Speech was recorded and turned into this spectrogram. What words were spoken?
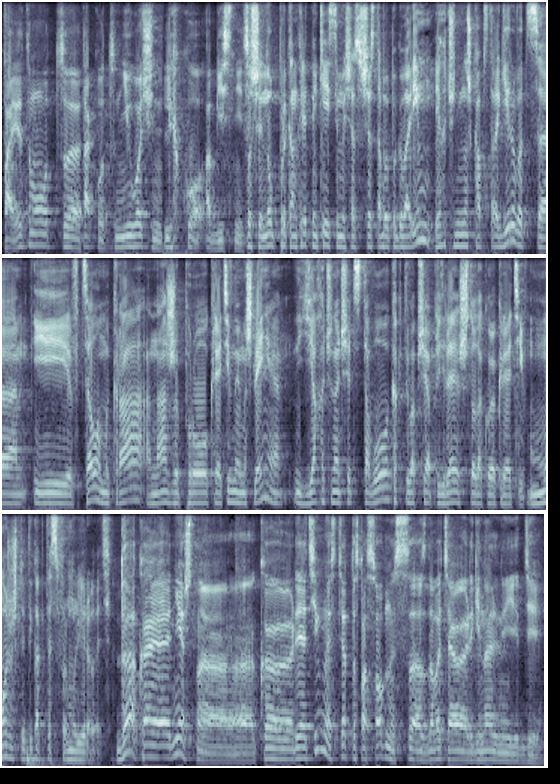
Поэтому вот э, так вот не очень легко объяснить. Слушай, ну про конкретные кейсы мы сейчас еще с тобой поговорим. Я хочу немножко абстрагироваться. И в целом икра, она же про креативное мышление. Я хочу начать с того, как ты вообще определяешь, что такое креатив. Можешь ли ты как-то сформулировать? Да, конечно. Креативность – это способность создавать оригинальные идеи.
